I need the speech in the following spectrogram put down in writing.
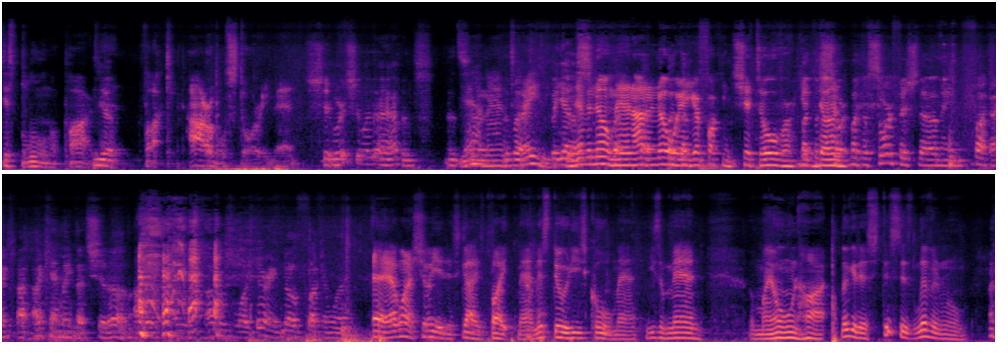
Just blew him apart. Man. Yeah. Fucking horrible story, man. Shit, weird shit like that happens. It's, Yeah, uh, man, it's but- crazy. But yeah, you the never know, but- man. Out of nowhere, the- your fucking shit's over. You're done. sword, but the swordfish, though, I mean, fuck, I, I, I can't make that shit up. I was, I, was, I was like, there ain't no fucking way. Hey, I want to show you this guy's bike, man. This dude, he's cool, man. He's a man of my own heart. Look at this. This is living room.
